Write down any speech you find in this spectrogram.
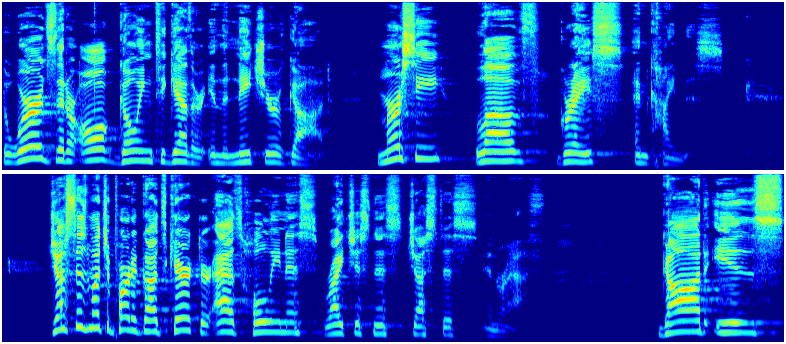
The words that are all going together in the nature of God mercy, love, grace, and kindness. Just as much a part of God's character as holiness, righteousness, justice, and wrath. God is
